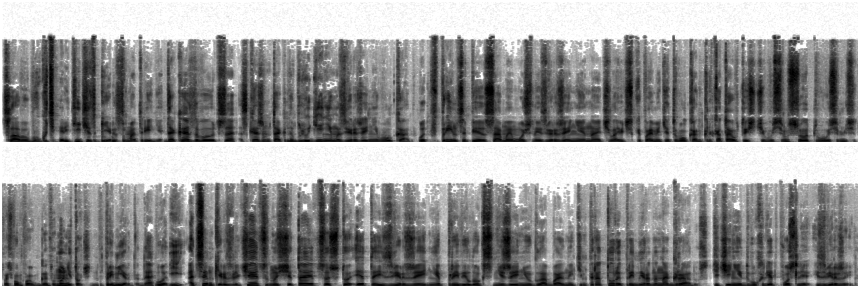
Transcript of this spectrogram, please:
слава богу, теоретические рассмотрения доказываются, скажем так, наблюдением извержения вулкана. Вот, в принципе, самое мощное извержение на человеческой памяти – это вулкан Кракатау в 1888 по году. Ну, не точно, примерно, да? Вот. И оценки различаются, но считается, что это извержение привело к снижению глобальной температуры примерно на градус в течение двух лет после извержения.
